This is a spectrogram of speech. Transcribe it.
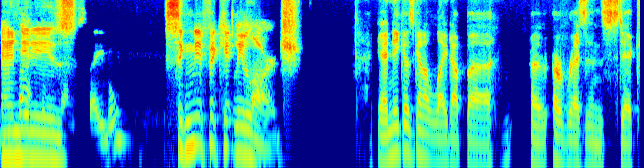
And it is it was is- unstable. significantly large Yeah, Nico's gonna light up a, a a resin stick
